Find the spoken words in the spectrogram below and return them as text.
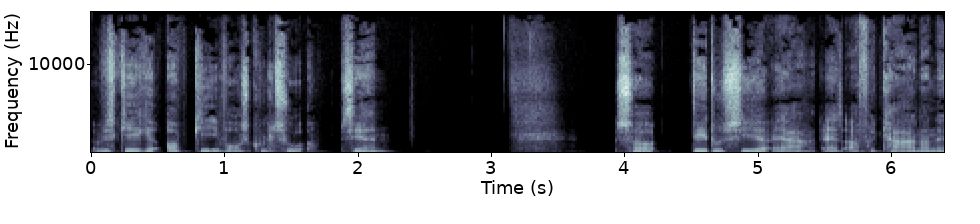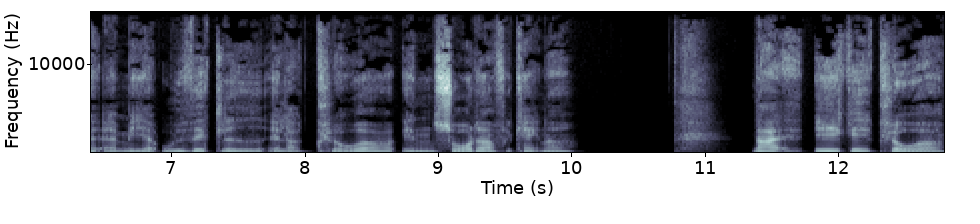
og vi skal ikke opgive vores kultur, siger han. Så det du siger er, at afrikanerne er mere udviklede eller klogere end sorte afrikanere? Nej, ikke klogere.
